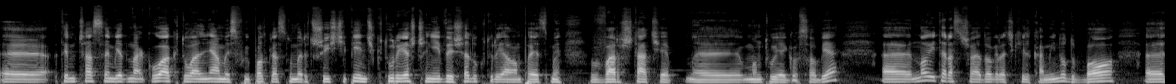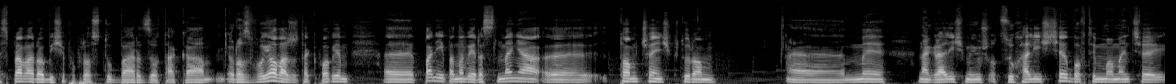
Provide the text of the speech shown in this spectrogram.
E, tymczasem jednak uaktualniamy swój podcast numer 35, który jeszcze nie wyszedł, który ja mam powiedzmy w warsztacie, montuję go sobie. No i teraz trzeba dograć kilka minut, bo sprawa robi się po prostu bardzo taka rozwojowa, że tak powiem. Panie i panowie WrestleMania, tą część, którą my nagraliśmy, już odsłuchaliście, bo w tym momencie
